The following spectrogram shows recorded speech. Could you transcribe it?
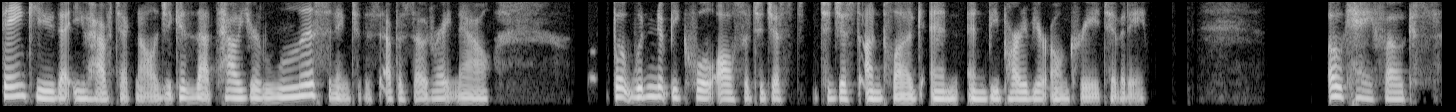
thank you that you have technology because that's how you're listening to this episode right now. But wouldn't it be cool also to just to just unplug and and be part of your own creativity? Okay, folks.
